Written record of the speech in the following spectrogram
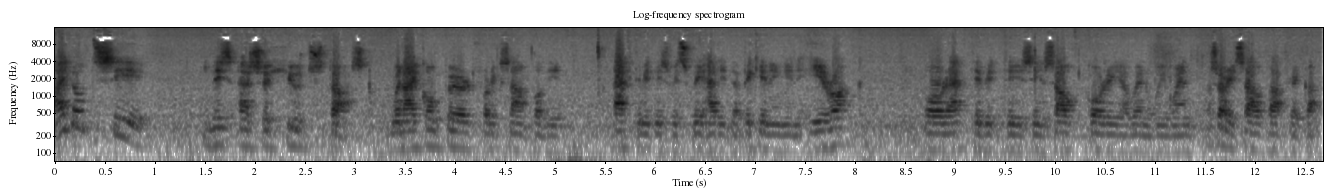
I don't see this as a huge task. When I compared, for example, the activities which we had in the beginning in Iraq, or activities in South Korea when we went, sorry, South Africa,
